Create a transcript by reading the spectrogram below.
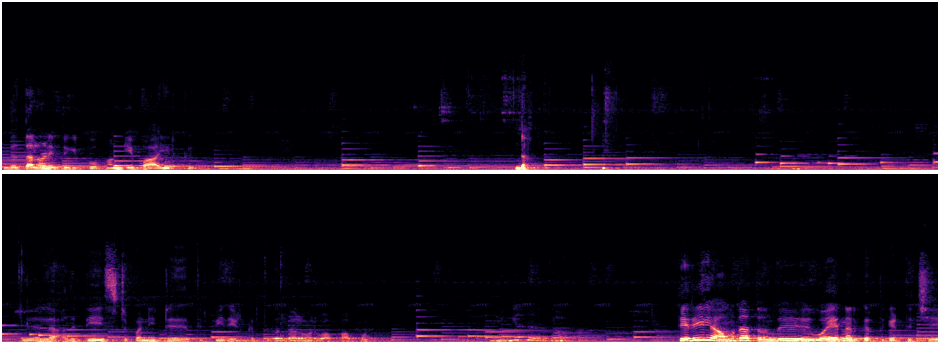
இந்த தலைவனை தூக்கிட்டு போ. அங்கேயே பாய் இருக்கு. இந்தா. இல்லை இல்லை அது டேஸ்ட் பண்ணிட்டு திருப்பி இதை எடுக்கிறதுக்கு வந்தாலும் ஒரு வா பார்ப்போம் தெரியல அமுதாத்தை வந்து ஒயர் நறுக்கிறதுக்கு எடுத்துச்சு.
